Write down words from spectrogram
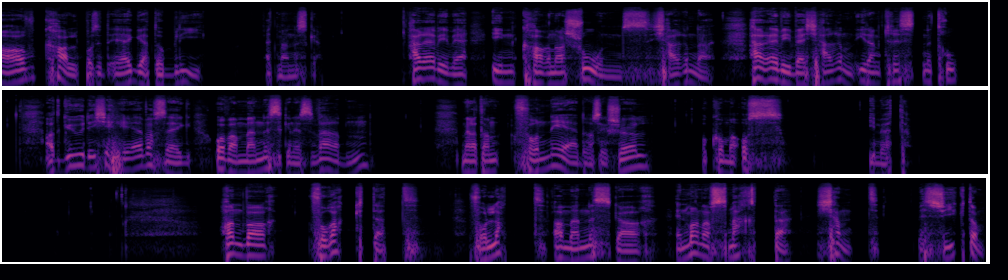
avkall på sitt eget og bli et menneske. Her er vi ved inkarnasjonens kjerne. Her er vi ved kjernen i den kristne tro. At Gud ikke hever seg over menneskenes verden, men at han fornedrer seg sjøl og kommer oss i møte. Han var foraktet, forlatt av mennesker, en mann av smerte, kjent med sykdom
